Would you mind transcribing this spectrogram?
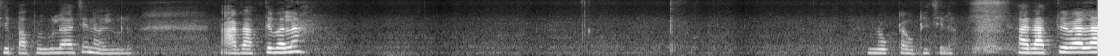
সেই পাঁপড়গুলো আছে না, ওইগুলো। আর রাত্রেবেলা নখটা উঠেছিল। আর রাত্রেবেলা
